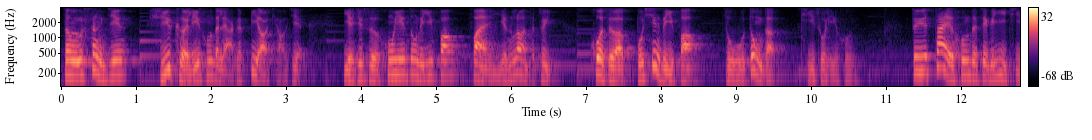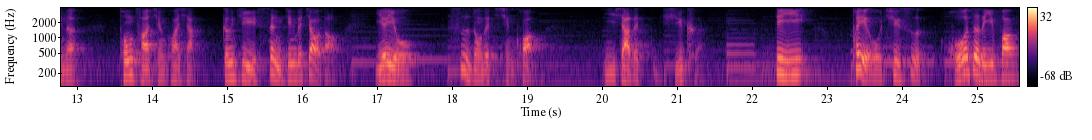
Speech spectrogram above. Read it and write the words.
正如圣经许可离婚的两个必要条件，也就是婚姻中的一方犯淫乱的罪，或者不幸的一方主动的提出离婚。对于再婚的这个议题呢，通常情况下，根据圣经的教导，也有四种的情况以下的许可：第一，配偶去世。活着的一方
